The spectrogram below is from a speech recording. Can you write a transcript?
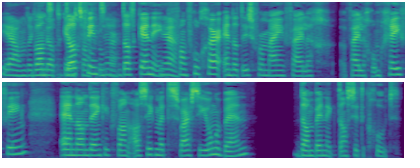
Ja, omdat Want je dat, dat kent van vind, vroeger. dat ken ik Ja. van vroeger en dat is voor mij een veilig, veilige omgeving. En dan denk ik van, als ik met de zwaarste jongen ben, dan, ben ik, dan zit ik goed.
